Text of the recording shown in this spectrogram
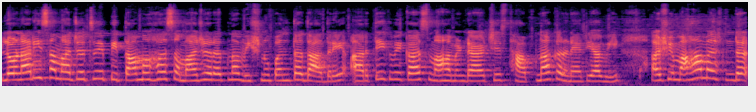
लोणारी समाजाचे पितामह समाजरत्न विष्णुपंत दादरे आर्थिक विकास महामंडळाची स्थापना करण्यात यावी अशी महामंडळ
